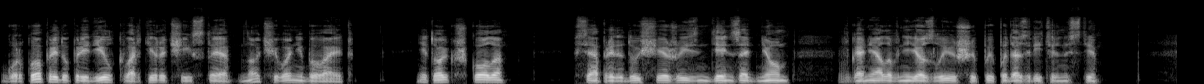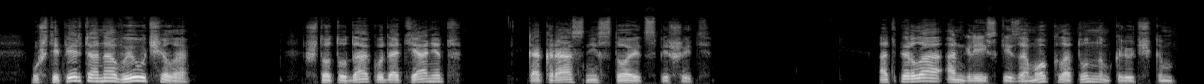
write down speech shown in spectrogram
Гурко предупредил, квартира чистая, но чего не бывает. Не только школа, вся предыдущая жизнь день за днем вгоняла в нее злые шипы подозрительности. Уж теперь-то она выучила, что туда, куда тянет, как раз не стоит спешить. Отперла английский замок латунным ключиком,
